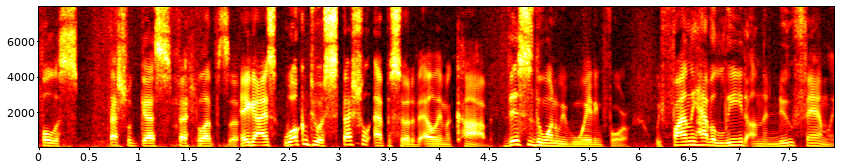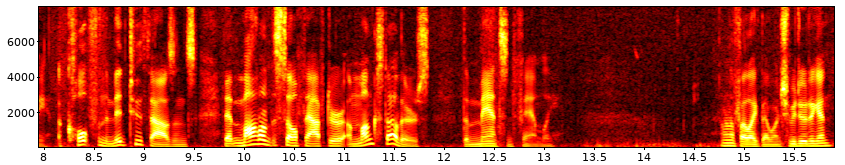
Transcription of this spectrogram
full of special guests, special episode. Hey guys, welcome to a special episode of LA Macabre. This is the one we've been waiting for. We finally have a lead on the new family, a cult from the mid 2000s that modeled itself after, amongst others, the Manson family. I don't know if I like that one. Should we do it again?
